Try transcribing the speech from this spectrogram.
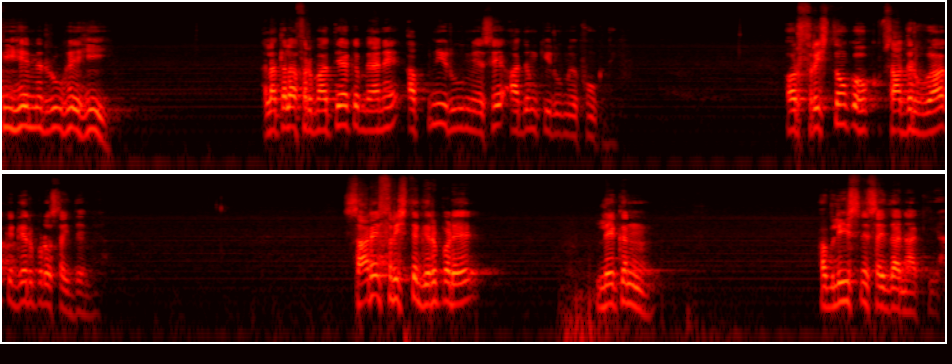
فی میں روح ہی۔ اللہ تعالیٰ فرماتے ہیں کہ میں نے اپنی روح میں سے آدم کی روح میں پھونک دی۔ اور فرشتوں کو حکم صادر ہوا کہ گر پڑو سجدے میں۔ سارے فرشتے گر پڑے، لیکن ابلیس نے سجدہ نہ کیا۔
